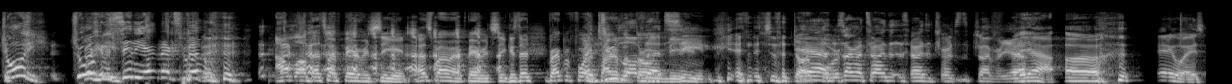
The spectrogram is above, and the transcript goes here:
Jordy, Jordy. gonna see the Amex pedal. I love that's my favorite scene. That's probably my favorite scene because they're right before I they're talking about love throwing scene. into the dark. Yeah, they're talking about throwing the, throwing the towards the driver. Yeah. But yeah. Uh, anyways,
